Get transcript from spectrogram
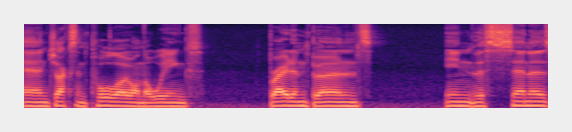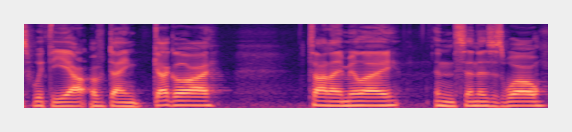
and Jaxson Paulo on the wings. Braidon Burns in the centres with the out of Dane Gagai. Taane Milne in the centres as well.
